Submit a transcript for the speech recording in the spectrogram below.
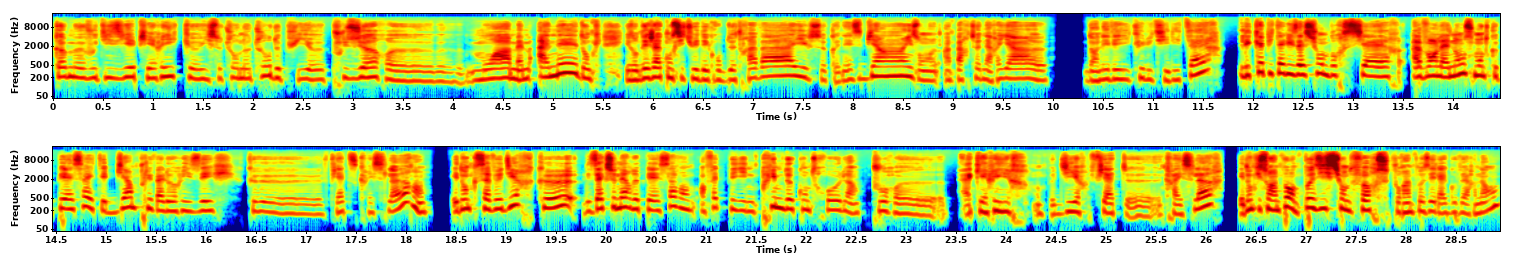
Comme vous disiez, Pierrick, ils se tournent autour depuis euh, plusieurs euh, mois, même années. Donc, ils ont déjà constitué des groupes de travail, ils se connaissent bien, ils ont un partenariat euh, dans les véhicules utilitaires. Les capitalisations boursières avant l'annonce montrent que PSA était bien plus valorisé que Fiat Chrysler. Et donc, ça veut dire que les actionnaires de PSA vont en fait payer une prime de contrôle pour euh, acquérir, on peut dire, Fiat euh, Chrysler. Et donc, ils sont un peu en position de force pour imposer la gouvernance.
